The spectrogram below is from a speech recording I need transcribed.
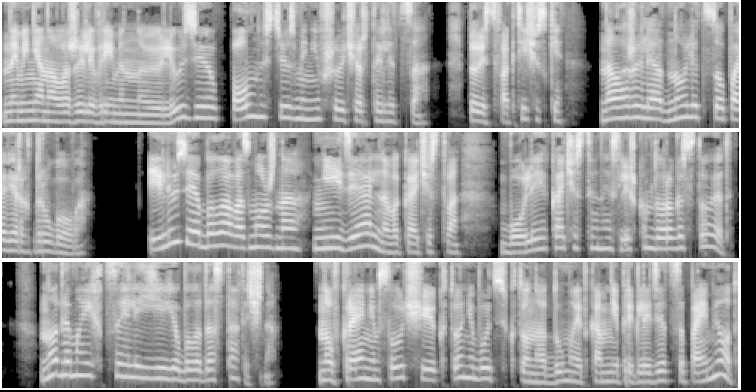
На меня наложили временную иллюзию, полностью изменившую черты лица, то есть фактически наложили одно лицо поверх другого. Иллюзия была, возможно, не идеального качества, более качественные слишком дорого стоят, но для моих целей ее было достаточно. Но в крайнем случае кто-нибудь, кто надумает ко мне приглядеться, поймет,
